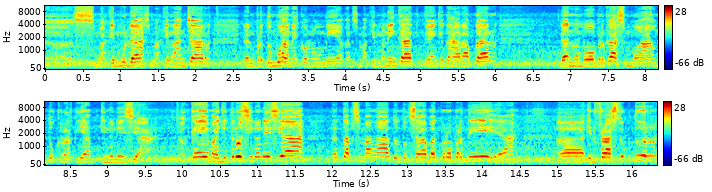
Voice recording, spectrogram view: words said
uh, semakin mudah semakin lancar dan pertumbuhan ekonomi akan semakin meningkat itu yang kita harapkan dan membawa berkah semua untuk rakyat Indonesia. Oke, maju terus Indonesia, tetap semangat untuk sahabat properti ya. E, infrastruktur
